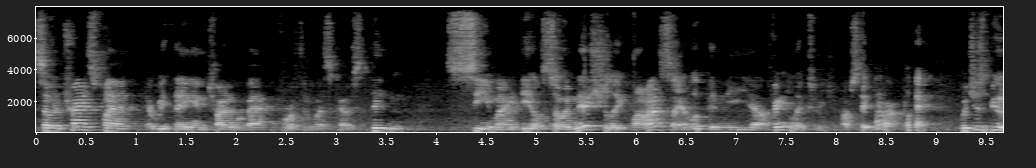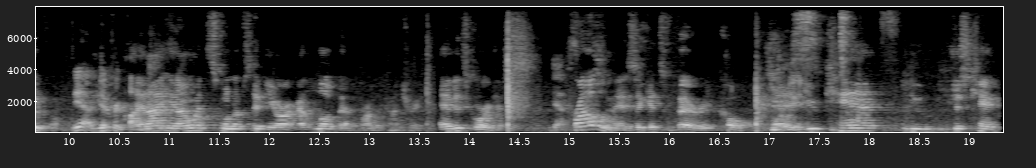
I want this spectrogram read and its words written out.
So to transplant everything and try to go back and forth to the West Coast didn't seem ideal. So initially, quite honestly, I looked in the uh, Finger Lakes region, upstate New York, Okay. which is beautiful. Yeah, different climate. And I, you know, I went to school in upstate New York. I love that part of the country, and it's gorgeous. Yes. Problem is, it gets very cold. Yes. You can't, you, you just can't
